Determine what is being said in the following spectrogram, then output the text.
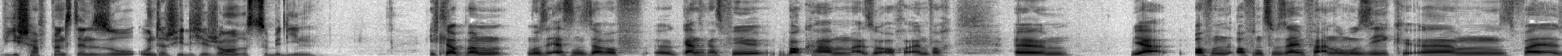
Wie schafft man es denn so, unterschiedliche Genres zu bedienen? Ich glaube, man muss erstens darauf äh, ganz, ganz viel Bock haben, also auch einfach ähm, ja, offen, offen zu sein für andere Musik. Ähm, war, äh,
